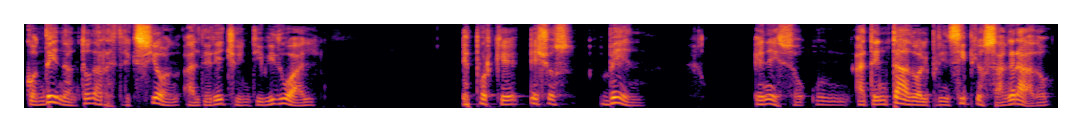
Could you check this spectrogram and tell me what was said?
condenan toda restricción al derecho individual, es porque ellos ven en eso un atentado al principio sagrado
